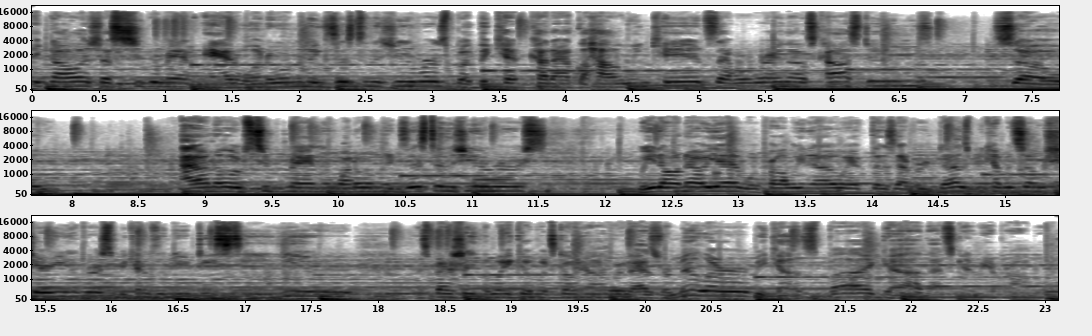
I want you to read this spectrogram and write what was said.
acknowledge that Superman and Wonder Woman exist in this universe, but they kept cut out the Halloween kids that were wearing those costumes. So I don't know if Superman and Wonder Woman exist in this universe. We don't know yet. We'll probably know if this ever does become its own shared universe. It becomes the new DCU, especially in the wake of what's going on with Ezra Miller, because by God, that's going to be a problem.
